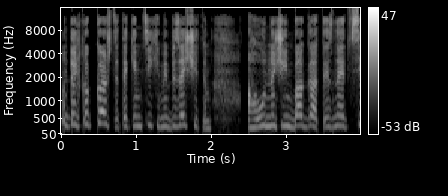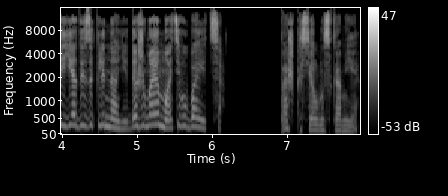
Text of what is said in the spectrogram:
«Он только кажется таким тихим и беззащитным, а он очень богатый, и знает все яды и заклинания, даже моя мать его боится». Пашка сел на скамье.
